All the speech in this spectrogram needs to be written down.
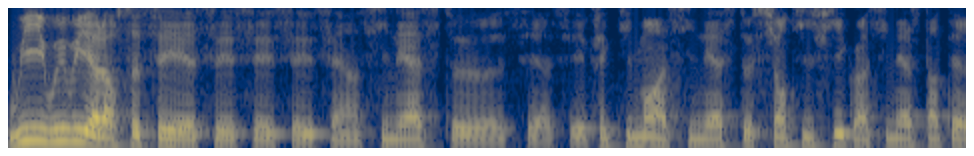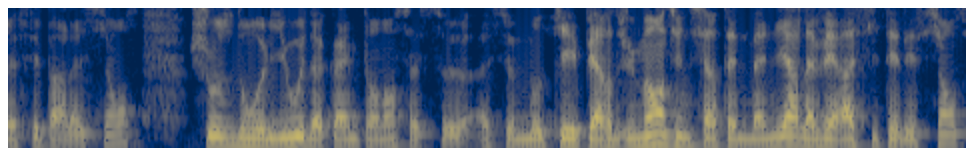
Oui, oui, oui. Alors ça, c'est c'est un cinéaste, euh, c'est effectivement un cinéaste scientifique un cinéaste intéressé par la science, chose dont Hollywood a quand même tendance à se, à se moquer éperdument d'une certaine manière, la véracité des sciences.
